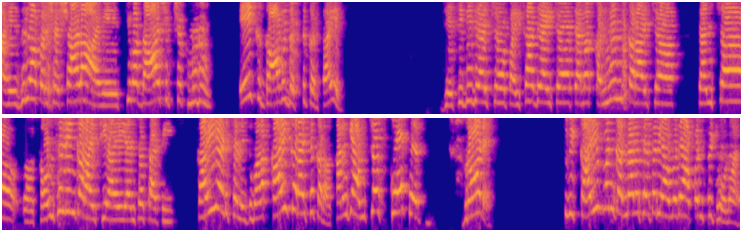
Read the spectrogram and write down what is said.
आहे जिल्हा परिषद शाळा आहे किंवा दहा शिक्षक मिळून एक गाव दत्त करता येईल. जेसीबी द्यायचं पैसा द्यायचा त्यांना कन्व्हिन्स करायचं त्यांच्या काउन्सिलिंग करायची आहे यांच्यासाठी काही अडचण नाही. तुम्हाला काय करायचं करा. कारण की आमचा स्कोप ब्रॉड आहे. तुम्ही काही पण करणार असेल तर यामध्ये आपण फिट होणार.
